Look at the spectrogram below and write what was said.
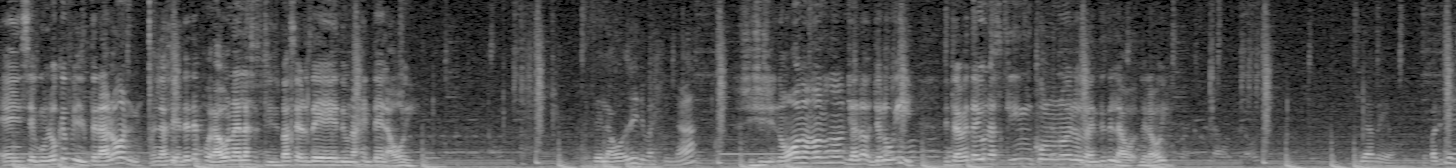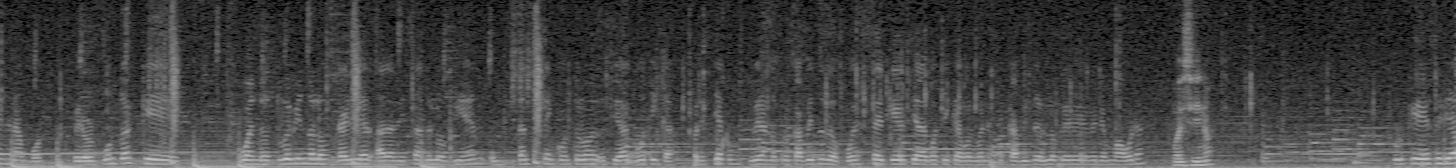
eh, según lo que filtraron, en la siguiente temporada una de las skins va a ser de, de una gente de la hoy. ¿De la voz de imaginar? Sí, sí, sí, no, no, no, no, no, ya lo, ya lo vi. Literalmente hay una skin con uno de los agentes de la, de la hoy. Ya veo. Parece que serán bots. Pero el punto es que cuando estuve viendo los trailers, analizándolos bien, el visitante se encontró en Ciudad Gótica. Parecía como si estuviera en otro capítulo. Puede ser que Ciudad Gótica vuelva en este capítulo, lo que veremos ahora. Pues sí, ¿no? Porque sería,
